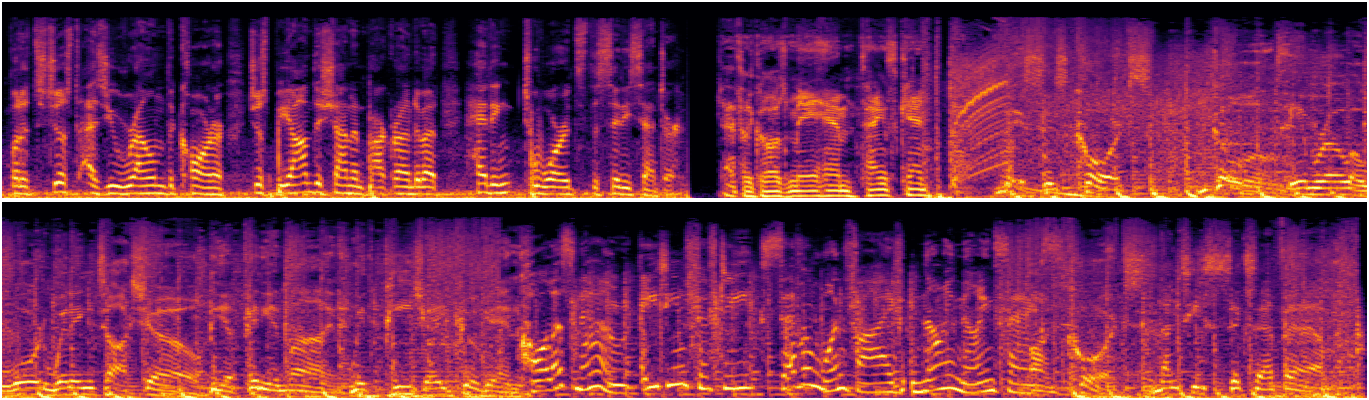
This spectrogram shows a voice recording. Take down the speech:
but it's just as you round the corner, just beyond the Shannon Park roundabout, heading towards the city centre. That'll cause mayhem. Thanks, Ken. This is Cork's Gold IMRO award winning talk show, The Opinion Line with PJ Coogan. Call us now, 1850 715 996. On Cork's 96 FM.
